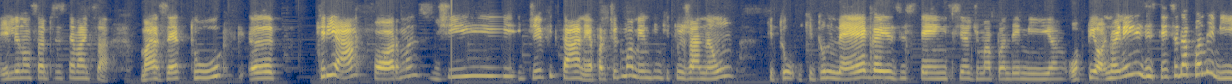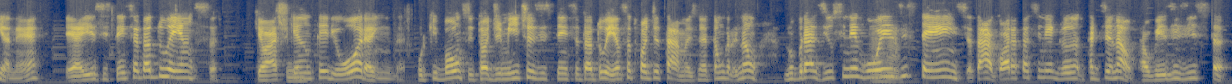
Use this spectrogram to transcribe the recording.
ele não sabe sistematizar, mas é tu. Uh, criar formas de, de evitar, né? A partir do momento em que tu já não que tu, que tu nega a existência de uma pandemia, ou pior, não é nem a existência da pandemia, né? É a existência da doença, que eu acho Sim. que é anterior ainda. Porque, bom, se tu admite a existência da doença, tu pode, tá, mas não é tão grande. Não, no Brasil se negou uhum. a existência, tá? Agora tá se negando, tá dizendo, não, talvez exista.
